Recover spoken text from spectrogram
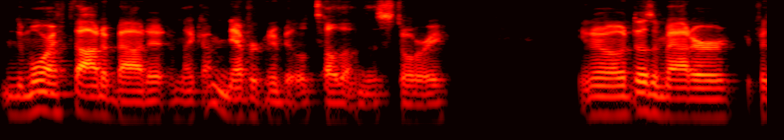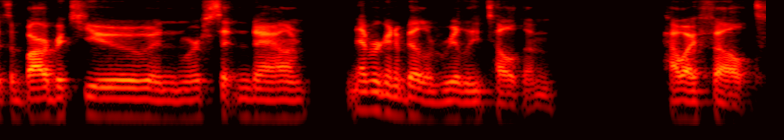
the more I thought about it, I'm like, I'm never going to be able to tell them this story. You know, it doesn't matter if it's a barbecue and we're sitting down, never going to be able to really tell them how I felt,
